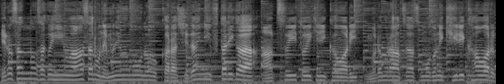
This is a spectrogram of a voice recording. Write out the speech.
エロさんの作品は朝の眠眠モードから次第に2人が熱い吐息に変わり、ムラムラ熱々モードに切り替わる。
